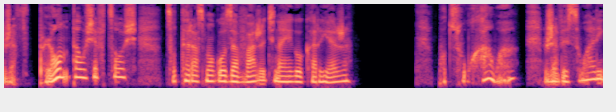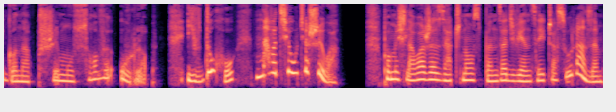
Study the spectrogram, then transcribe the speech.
że wplątał się w coś, co teraz mogło zaważyć na jego karierze. Podsłuchała, że wysłali go na przymusowy urlop i w duchu nawet się ucieszyła. Pomyślała, że zaczną spędzać więcej czasu razem,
